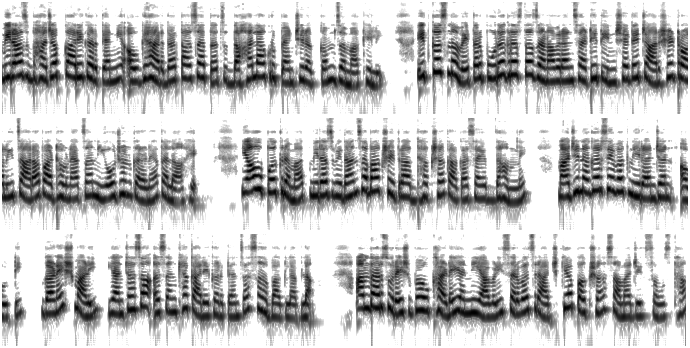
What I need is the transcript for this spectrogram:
मिराज भाजप कार्यकर्त्यांनी अवघ्या अर्धा तासातच दहा लाख रुपयांची रक्कम जमा केली. इतकंच नव्हे तर पूरग्रस्त जनावरांसाठी तीनशे ते चारशे ट्रॉली चारा पाठवण्याचं नियोजन करण्यात आलं आहे. या उपक्रमात मिरज विधानसभा क्षेत्र अध्यक्ष काकासाहेब धामणे माजी नगरसेवक निरंजन औटी गणेश माळी यांच्यासह असंख्य कार्यकर्त्यांचा सहभाग लाभला. आमदार सुरेशभाऊ खाडे यांनी यावेळी सर्वच राजकीय पक्ष सामाजिक संस्था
